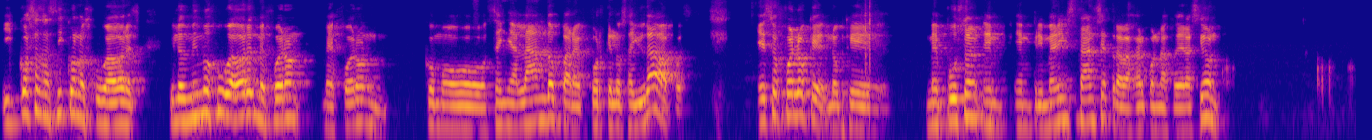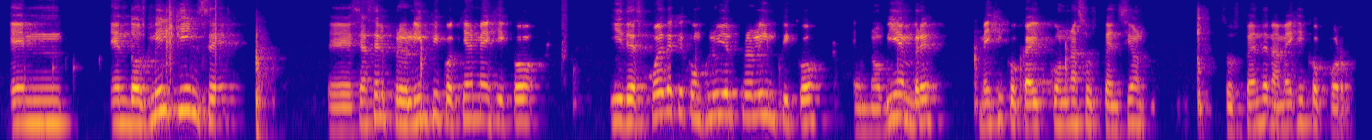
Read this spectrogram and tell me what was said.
y cosas así con los jugadores. Y los mismos jugadores me fueron, me fueron como señalando para, porque los ayudaba, pues. Eso fue lo que, lo que me puso en, en primera instancia a trabajar con la federación. En, en 2015 eh, se hace el preolímpico aquí en México y después de que concluye el preolímpico, en noviembre, México cae con una suspensión. Suspenden a México por,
